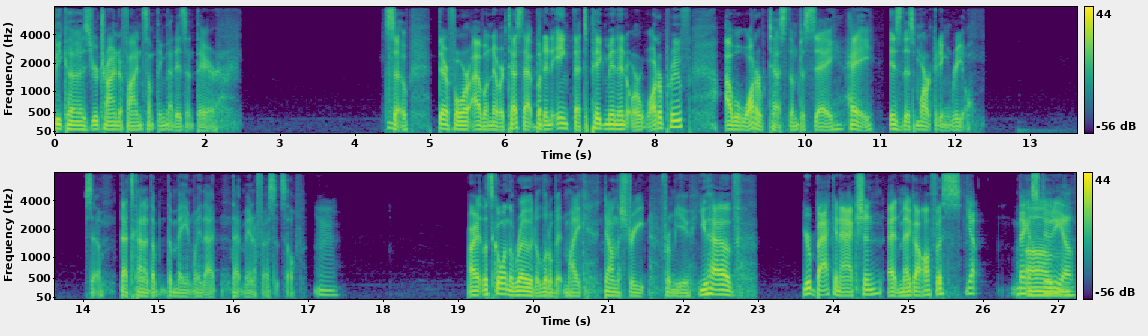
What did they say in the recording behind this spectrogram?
because you're trying to find something that isn't there. So, therefore, I will never test that. But an ink that's pigmented or waterproof, I will water test them to say, hey, is this marketing real? So that's kind of the, the main way that that manifests itself. Mm. All right, let's go on the road a little bit, Mike, down the street from you. You have you're back in action at Mega Office. Yep. Mega Um, Studio.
